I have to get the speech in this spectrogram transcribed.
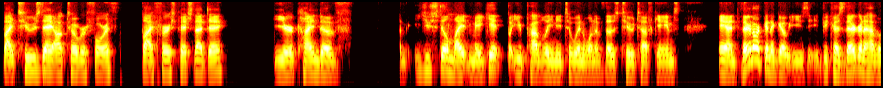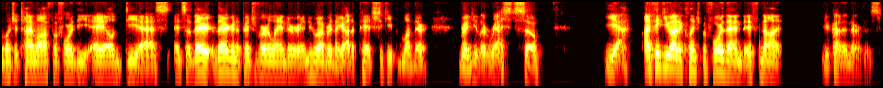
by Tuesday, October fourth, by first pitch that day, you're kind of you still might make it, but you probably need to win one of those two tough games. And they're not going to go easy because they're going to have a bunch of time off before the ALDS, and so they're they're going to pitch Verlander and whoever they got to pitch to keep them on their regular rest. So, yeah, I think you got to clinch before then. If not, you're kind of nervous.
